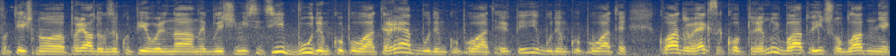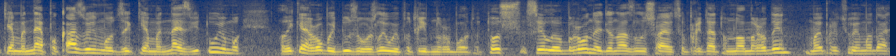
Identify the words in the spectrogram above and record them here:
фактично порядок закупівель на найближчі місяці. Будемо купувати реб, будемо купувати FPV, будемо купувати квадро, гексакоптери, ну і багато іншого обладнання, яке ми не показуємо, за яке ми не звітуємо, але яке робить дуже важливу і потрібну роботу. Тож сили оборони для нас залишаються пріоритетом номер один. Ми працюємо далі.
